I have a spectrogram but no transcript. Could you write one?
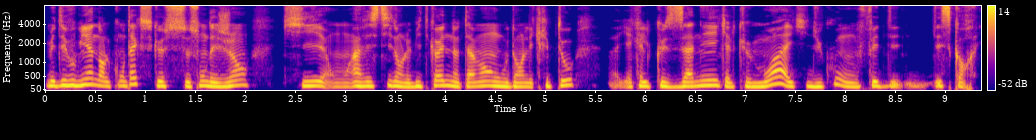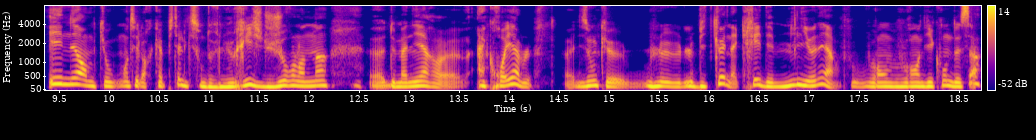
mettez-vous bien dans le contexte que ce sont des gens qui ont investi dans le Bitcoin notamment ou dans les cryptos il y a quelques années, quelques mois, et qui du coup ont fait des, des, scores énormes, qui ont augmenté leur capital, qui sont devenus riches du jour au lendemain euh, de manière euh, incroyable. disons que le, le, Bitcoin a créé des millionnaires, faut vous vous rendiez compte de ça.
